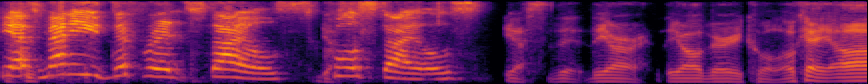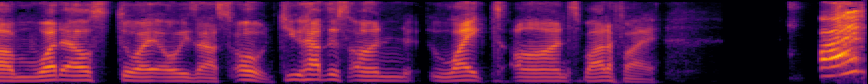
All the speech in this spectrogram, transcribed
he has many different styles, Yes. cool styles. Yes, they, they are. They are all very cool. Okay, um what else do I always ask? Oh, do you have this on liked on Spotify? I'm,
